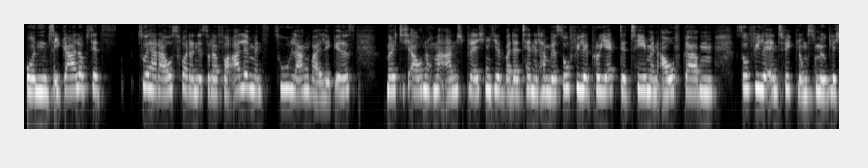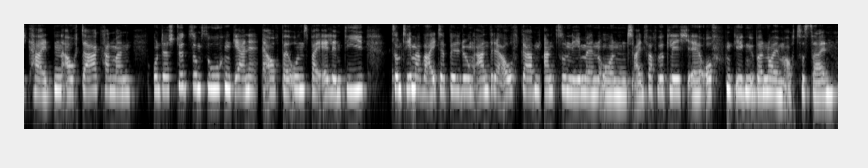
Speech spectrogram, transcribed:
Und egal, ob es jetzt zu herausfordernd ist oder vor allem, wenn es zu langweilig ist, möchte ich auch nochmal ansprechen. Hier bei der Tenet haben wir so viele Projekte, Themen, Aufgaben, so viele Entwicklungsmöglichkeiten. Auch da kann man Unterstützung suchen, gerne auch bei uns bei LD zum Thema Weiterbildung, andere Aufgaben anzunehmen und einfach wirklich äh, offen gegenüber Neuem auch zu sein.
